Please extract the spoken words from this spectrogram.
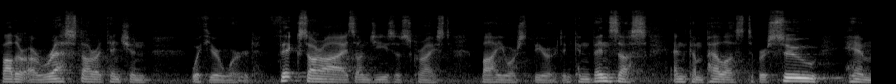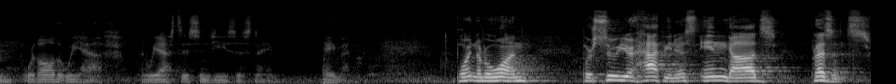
Father, arrest our attention with your word. Fix our eyes on Jesus Christ by your Spirit and convince us and compel us to pursue him with all that we have. And we ask this in Jesus' name. Amen. Point number one pursue your happiness in God's presence.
